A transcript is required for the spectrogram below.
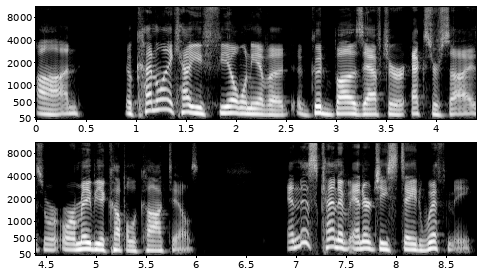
on. You know, kind of like how you feel when you have a, a good buzz after exercise or, or maybe a couple of cocktails. And this kind of energy stayed with me.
